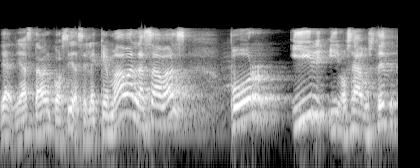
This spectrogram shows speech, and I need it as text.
ya, ya estaban cocidas, se le quemaban las habas por ir y, o sea, usted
